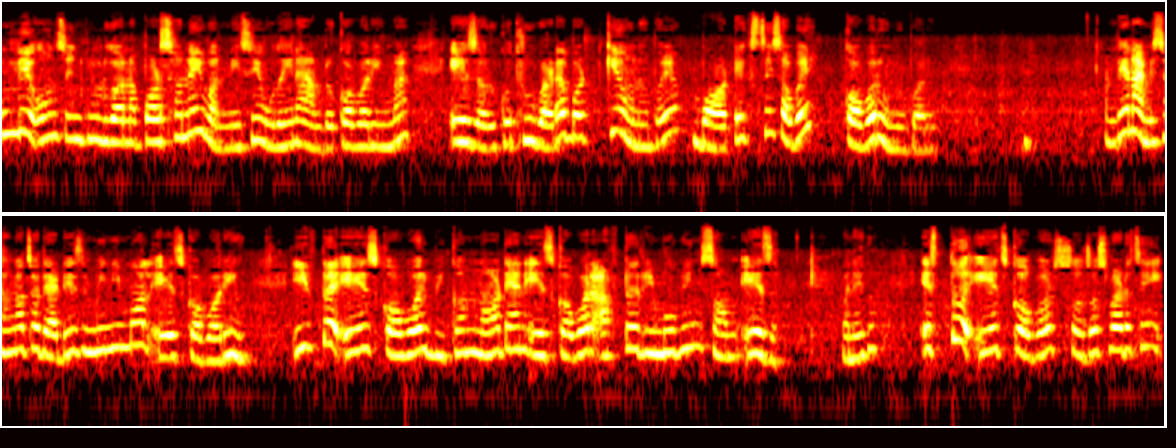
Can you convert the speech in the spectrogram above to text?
ओन्ली ओन्स इन्क्लुड गर्न पर्छ नै भन्ने चाहिँ हुँदैन हाम्रो कभरिङमा एजहरूको थ्रुबाट बट के हुनु पर्यो? भटेक्स चाहिँ सबै कभर हुनु पर्यो। देन हामीसँग छ that is minimal edge covering if the edge cover become not an edge cover after removing some edge भनेको यस्तो एज कभर जसबाट चाहिँ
